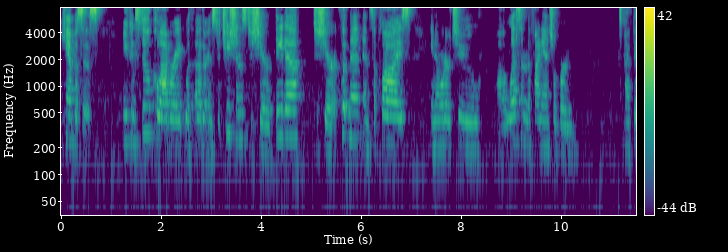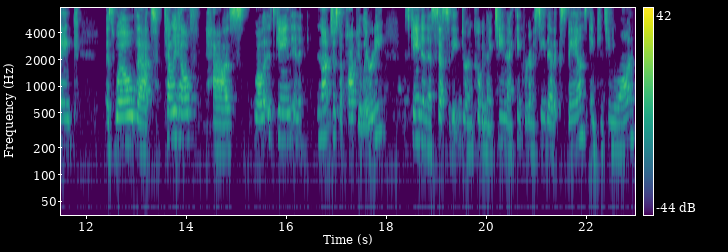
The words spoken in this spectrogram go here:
campuses you can still collaborate with other institutions to share data to share equipment and supplies in order to uh, lessen the financial burden i think as well that telehealth has well it's gained in not just a popularity it's gained a necessity during COVID 19. I think we're going to see that expand and continue on.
